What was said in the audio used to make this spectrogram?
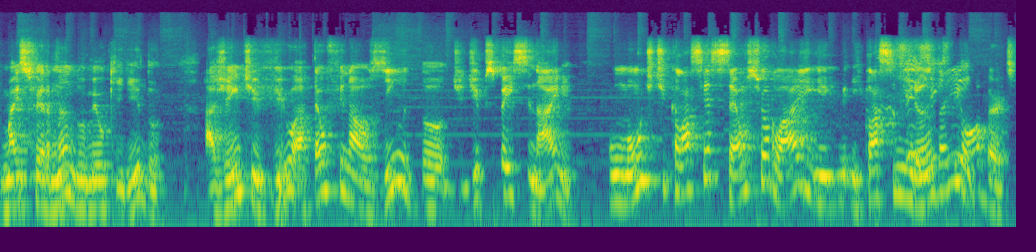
Mas, Fernando, meu querido, a gente viu até o finalzinho do, de Deep Space Nine um monte de classe Excelsior lá e, e classe Miranda sim, sim, sim. e Obert.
